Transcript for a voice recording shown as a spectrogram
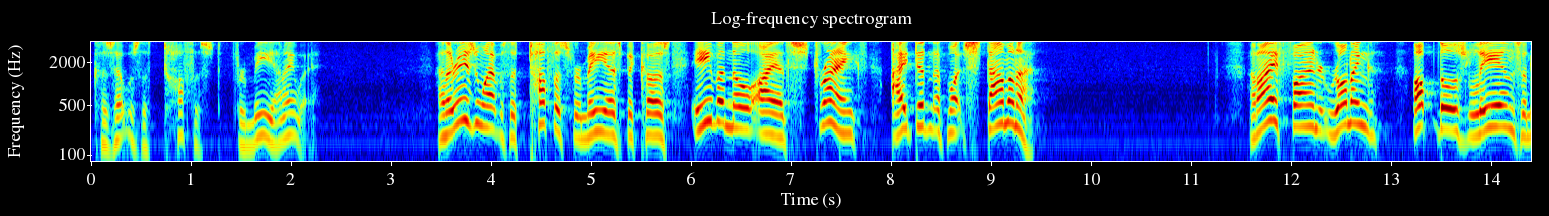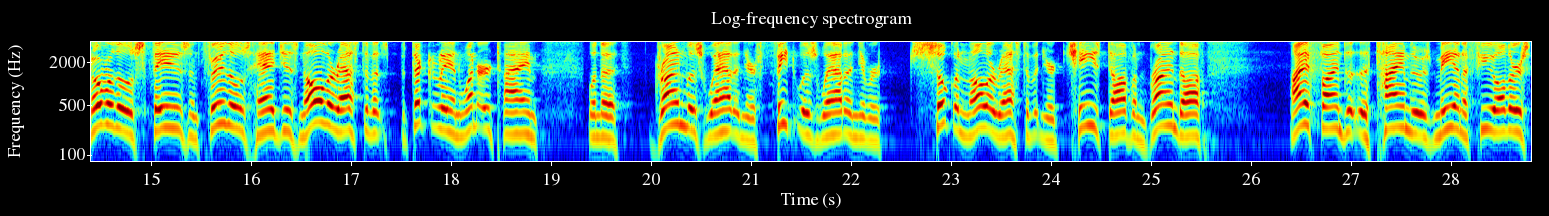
Because that was the toughest for me anyway. And the reason why it was the toughest for me is because even though I had strength, I didn't have much stamina. And I found running up those lanes and over those fields and through those hedges and all the rest of it, particularly in winter time when the ground was wet and your feet was wet and you were soaking and all the rest of it and you're cheesed off and browned off. I found that at the time there was me and a few others,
